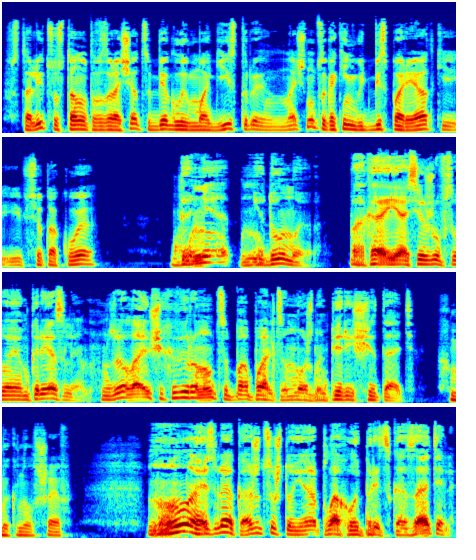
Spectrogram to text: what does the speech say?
В столицу станут возвращаться беглые магистры, начнутся какие-нибудь беспорядки и все такое. Да нет, не думаю. Пока я сижу в своем кресле, желающих вернуться по пальцам можно пересчитать, хмыкнул шеф. Ну, а если окажется, что я плохой предсказатель,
